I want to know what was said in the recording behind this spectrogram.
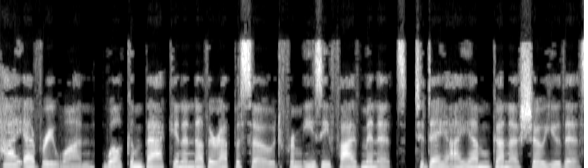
Hi everyone, welcome back in another episode from Easy 5 Minutes. Today I am gonna show you this.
